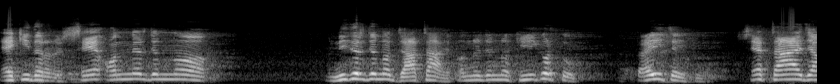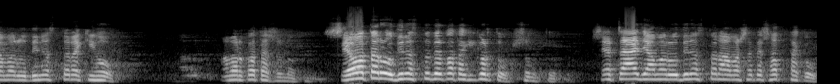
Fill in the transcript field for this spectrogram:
একই ধরনের। সে অন্যের জন্য নিজের জন্য যা চায়, অন্যের জন্য কি করতো, তাই চাইতো। সে চায় যে আমার অধীনস্থরা কি হোক। আমার কথা শুনুক। সেও তার অধীনস্থদের কথা কি করতো? শুনতো। সে চায় যে আমার অধীনস্থরা আমার সাথে সৎ থাকুক।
